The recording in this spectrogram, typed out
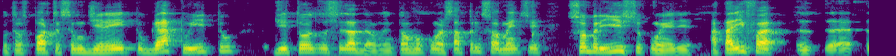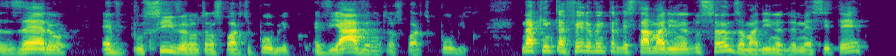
O transporte ser um direito gratuito de todos os cidadãos. Então, vou conversar principalmente sobre isso com ele. A tarifa eh, zero é possível no transporte público? É viável no transporte público? Na quinta-feira, eu vou entrevistar a Marina dos Santos, a Marina do MST,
